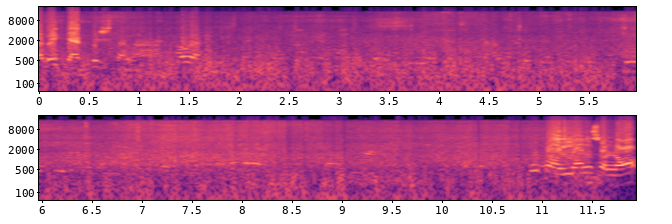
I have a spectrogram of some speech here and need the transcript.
அதே கேட்ஃபிஷ் தானா தூக்கம் இல்லைன்னு சொன்னோம்.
